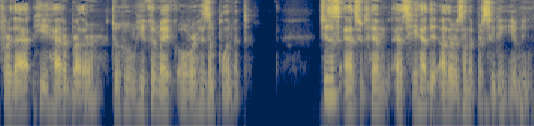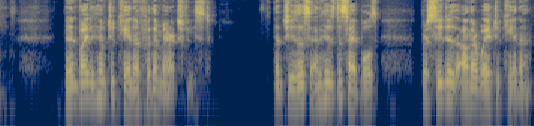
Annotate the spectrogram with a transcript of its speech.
for that he had a brother to whom he could make over his employment. Jesus answered him as he had the others on the preceding evening, and invited him to Cana for the marriage feast. Then Jesus and his disciples proceeded on their way to Cana,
